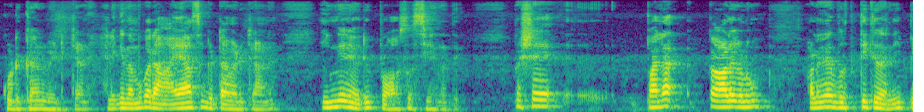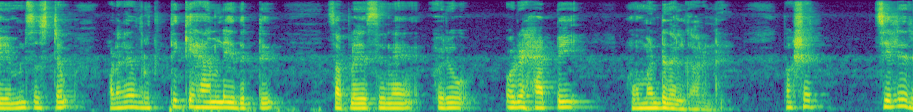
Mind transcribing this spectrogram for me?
കൊടുക്കാൻ വേണ്ടിയിട്ടാണ്. അല്ലെങ്കിൽ നമുക്കൊരു ആയാസം കിട്ടാൻ വേണ്ടിയിട്ടാണ് ഇങ്ങനെ ഒരു പ്രോസസ്സ് ചെയ്യുന്നത്. പക്ഷേ പല ആളുകളും വളരെ വൃത്തിക്ക് തന്നെ ഈ പേയ്മെന്റ് സിസ്റ്റം വളരെ വൃത്തിക്ക് ഹാൻഡിൽ ചെയ്തിട്ട് സപ്ലൈസിന് ഒരു ഒരു ഹാപ്പി മൊമെന്റ് നൽകാറുണ്ട്. പക്ഷെ ചിലർ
